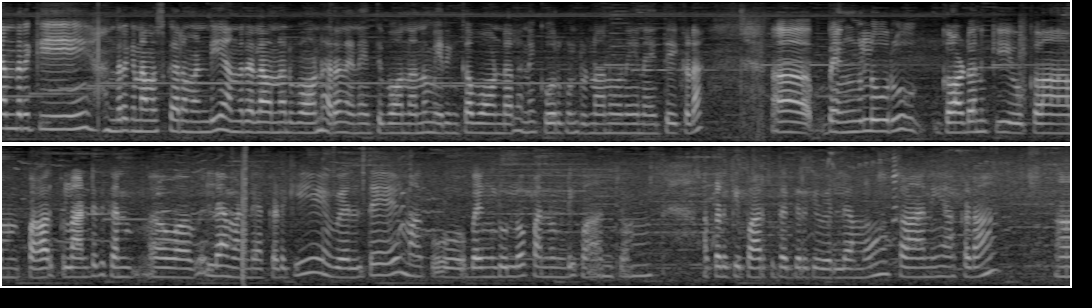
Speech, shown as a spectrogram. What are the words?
అందరికీ అందరికీ నమస్కారం అండి. అందరు ఎలా ఉన్నారు? బాగున్నారా? నేనైతే బాగున్నాను. మీరు ఇంకా బాగుండాలని కోరుకుంటున్నాను. నేనైతే ఇక్కడ బెంగళూరు గార్డెన్కి ఒక పార్క్ లాంటిది కన్ వెళ్ళామండి అక్కడికి. వెళ్తే మాకు బెంగళూరులో పని ఉండి కొంచెం అక్కడికి పార్క్ దగ్గరికి వెళ్ళాము. కానీ అక్కడ ఆ,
